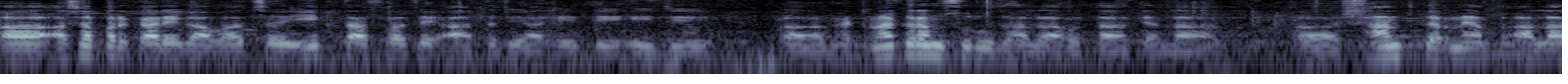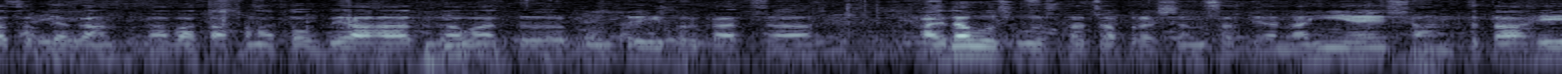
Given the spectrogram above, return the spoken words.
अशा प्रकारे गावाचं एक तासाचे आत जे आहे ते हे जे घटनाक्रम सुरू झाला होता त्याला शांत करण्यात आला. सध्या गा- गावात आपण आता उभे आहात. गावात कोणत्याही प्रकारचा कायदा व सुव्यवस्थाचा प्रश्न सध्या नाही आहे शांतता आहे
